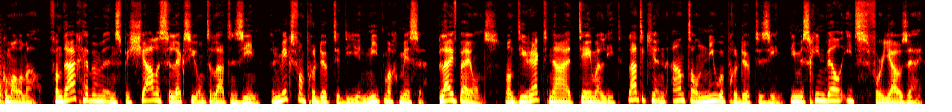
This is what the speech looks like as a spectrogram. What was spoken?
Welkom allemaal. Vandaag hebben we een speciale selectie om te laten zien. Een mix van producten die je niet mag missen. Blijf bij ons, want direct na het themalied laat ik je een aantal nieuwe producten zien die misschien wel iets voor jou zijn.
